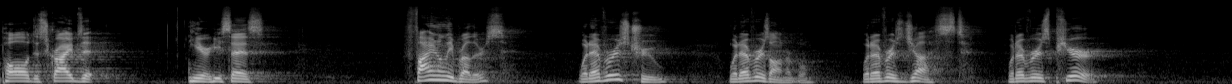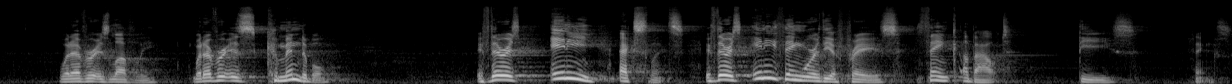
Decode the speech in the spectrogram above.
Paul describes it here. He says, Finally, brothers, whatever is true, whatever is honorable, whatever is just, whatever is pure, whatever is lovely, whatever is commendable, if there is any excellence, if there is anything worthy of praise, think about these things.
